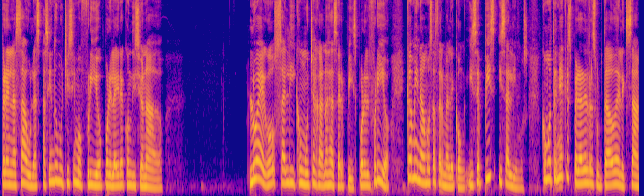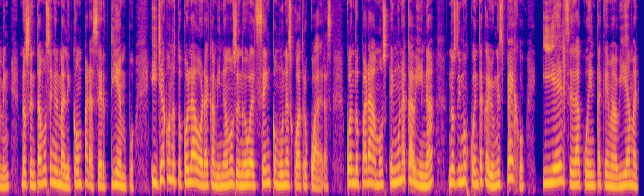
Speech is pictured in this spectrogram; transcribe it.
Pero en las aulas, haciendo muchísimo frío por el aire acondicionado. Luego salí con muchas ganas de hacer pis por el frío. Caminamos hasta el malecón, hice pis y salimos. Como tenía que esperar el resultado del examen, nos sentamos en el malecón para hacer tiempo. Y ya cuando tocó la hora, caminamos de nuevo al CEN como unas cuatro cuadras. Cuando paramos en una cabina, nos dimos cuenta que había un espejo. Y él se da cuenta que me había ma-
